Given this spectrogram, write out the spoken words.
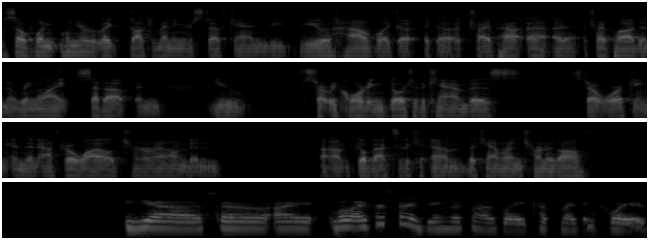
so when when you're like documenting your stuff Candie do you have like a like a tripod uh, a, a tripod and a ring light set up and you start recording go to the canvas start working and then after a while turn around and um, go back to the ca- um, the camera and turn it off Yeah, so I well, I first started doing this when I was like customizing toys,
